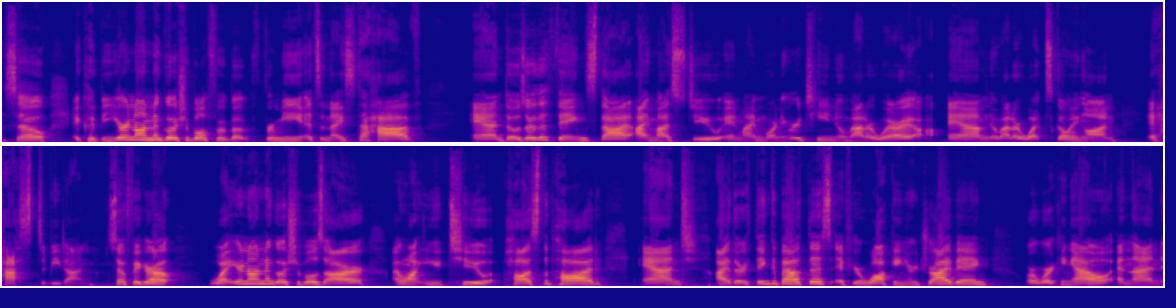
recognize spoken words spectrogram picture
So it could be your non-negotiable for, but for me, it's a nice to have. And those are the things that I must do in my morning routine, no matter where I am, no matter what's going on. It has to be done. So figure out what your non negotiables are. I want you to pause the pod and either think about this if you're walking or driving or working out. And then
